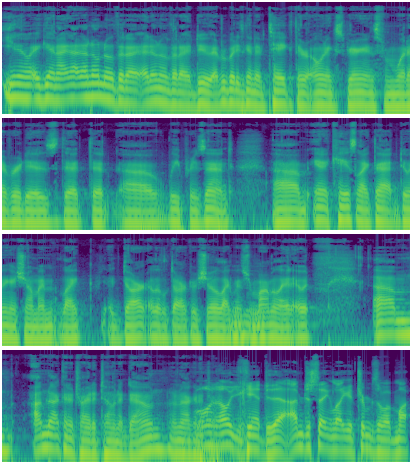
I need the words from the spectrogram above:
You know, again, I, I, don't know that I, I, don't know that I do. Everybody's going to take their own experience from whatever it is that that uh, we present. Um, in a case like that, doing a show like a dark, a little darker show like mm-hmm. Mr. Marmalade, I would um, I'm not going to try to tone it down. I'm not going. To. Well, no, you can't do that. I'm just saying, like in terms of a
